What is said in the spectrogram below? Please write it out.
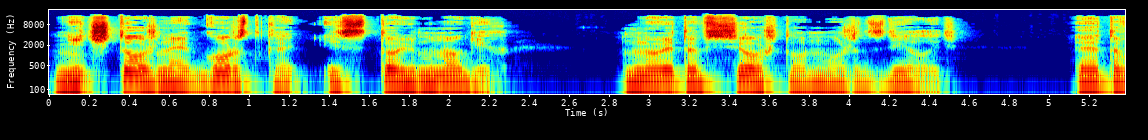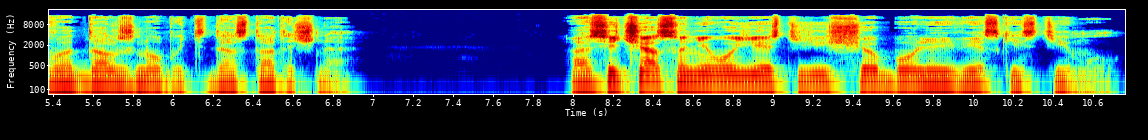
Ничтожная горстка из столь многих, но это все, что он может сделать. Этого должно быть достаточно. А сейчас у него есть еще более веский стимул.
